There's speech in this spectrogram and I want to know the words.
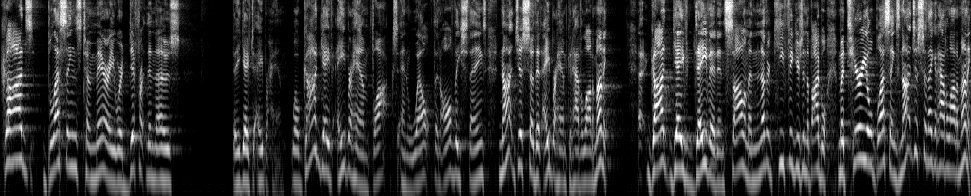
God's blessings to Mary were different than those that he gave to Abraham? Well, God gave Abraham flocks and wealth and all these things, not just so that Abraham could have a lot of money. Uh, God gave David and Solomon and other key figures in the Bible material blessings, not just so they could have a lot of money.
